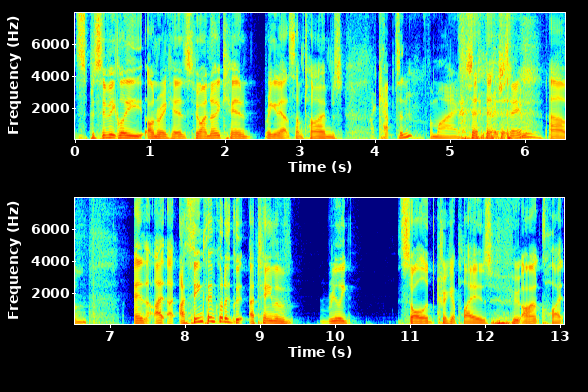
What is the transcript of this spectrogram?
specifically Henriques, who I know can bring it out sometimes. my captain for my Supercoach team. Um, and I, I- I think they've got a good a team of really solid cricket players who aren't quite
